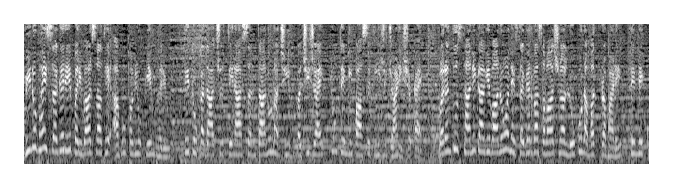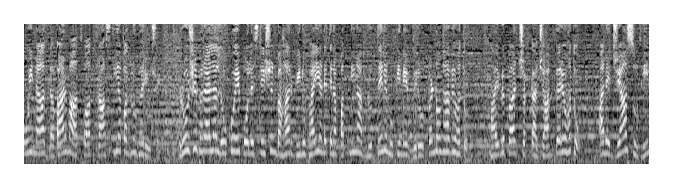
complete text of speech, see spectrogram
વિનુભાઈ સગરે પરિવાર સાથે આવું પગલું કેમ ભર્યું? તે તો કદાચ તેના સંતાનોના જીવ બચી જાય તો તેમની પાસેથી જ જાણી શકાય. પરંતુ સ્થાનિક આગેવાનો અને સગર્ભા સમાજના લોકોના મત પ્રમાણે તેમને કોઈના દબાણમાં અથવા ત્રાસથી પગલું ભર્યું છે. રોષે ભરાયેલા લોકોએ પોલીસ સ્ટેશન બહાર વિનુભાઈ અને તેના પત્નીના મૃતદેહને મૂકીને વિરોધ પણ નોંધાવ્યો હતો. હાઈવે પર ચક્કા જામ કર્યો હતો અને જ્યાં સુધી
